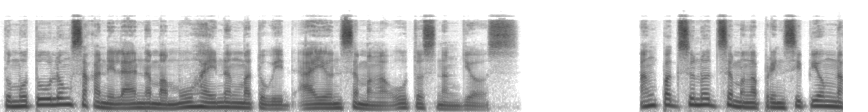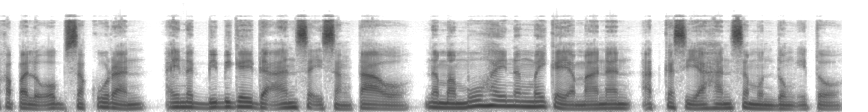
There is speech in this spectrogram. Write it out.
tumutulong sa kanila na mamuhay ng matuwid ayon sa mga utos ng Diyos. Ang pagsunod sa mga prinsipyong nakapaloob sa Quran ay nagbibigay daan sa isang tao na mamuhay ng may kayamanan at kasiyahan sa mundong ito,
